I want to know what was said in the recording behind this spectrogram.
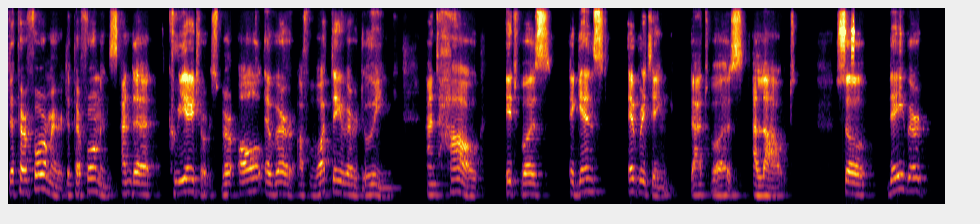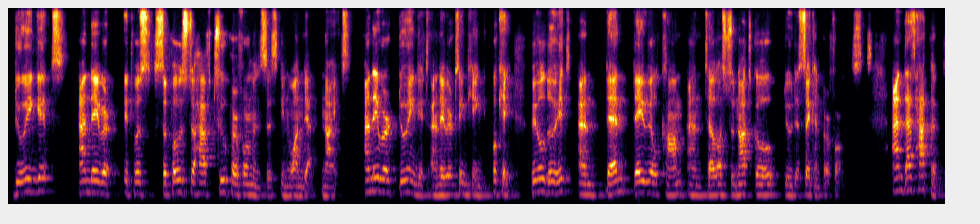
the performer, the performance, and the creators were all aware of what they were doing and how it was against everything that was allowed. So they were doing it and they were, it was supposed to have two performances in one day, night. And they were doing it and they were thinking, okay, we will do it. And then they will come and tell us to not go do the second performance. And that happened.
